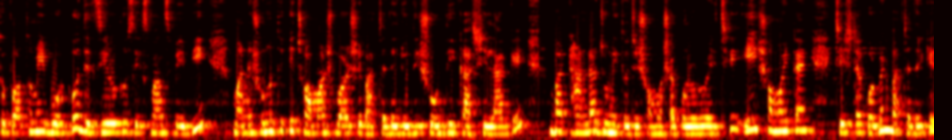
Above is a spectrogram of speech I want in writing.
তো প্রথমেই বলব যে zero to six months baby মানে শূন্য থেকে ছ মাস বয়সে বাচ্চাদের যদি সর্দি, কাশি লাগে বা ঠান্ডা জনিত যে সমস্যাগুলো রয়েছে, এই সময়টায় চেষ্টা করবেন বাচ্চাদেরকে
